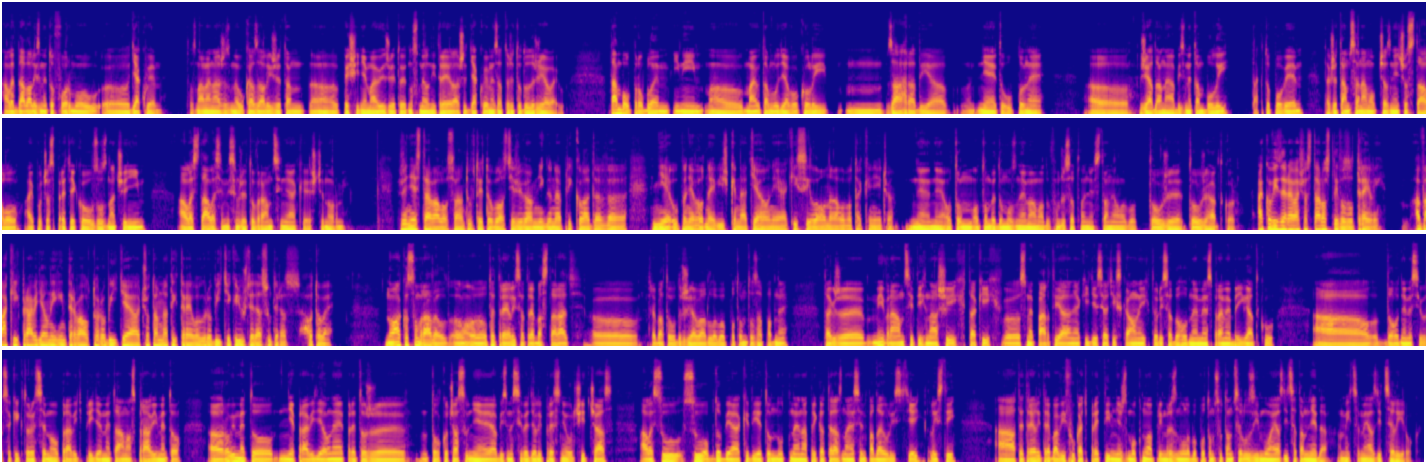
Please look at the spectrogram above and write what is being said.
ale dávali sme to formou e, ďakujeme. To znamená, že sme ukázali, že tam e, peši nemajú, že je to jednosmelný trail a že ďakujeme za to, že to dodržiavajú. Tam bol problém iný, majú tam ľudia v okolí mm, záhrady a nie je to úplne žiadané, aby sme tam boli, tak to poviem. Takže tam sa nám občas niečo stalo, aj počas pretekov s označením, ale stále si myslím, že je to v rámci nejaké ešte normy že nestávalo sa vám tu v tejto oblasti, že vám niekto napríklad v nie úplne vhodnej výške natiahol nejaký silón alebo také niečo? Nie, nie, o tom, o tom vedomosť nemám a dúfam, že sa to nestane, lebo to už je, to už je hardcore. Ako vyzerá vaša starostlivosť o traily? A v akých pravidelných intervaloch to robíte a čo tam na tých trailoch robíte, keď už teda sú teraz hotové? No ako som vravel, o, o tie traily sa treba starať, o, treba to udržiavať, lebo potom to zapadne. Takže my v rámci tých našich takých, e, sme partia nejakých desiatich skalných, ktorí sa dohodneme, spravíme brigádku a dohodneme si úseky, ktoré chceme opraviť, prídeme tam a spravíme to. Robíme to nepravidelne, pretože toľko času nie je, aby sme si vedeli presne určiť čas, ale sú, sú obdobia, kedy je to nutné, napríklad teraz na jeseň padajú listy, listy a tie traily treba vyfúkať predtým, než zmoknú a primrznú, lebo potom sú tam celú zimu a jazdiť sa tam nedá. A my chceme jazdiť celý rok.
